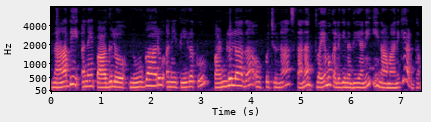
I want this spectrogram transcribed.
నాభి అనే పాదులో నూగారు అనే తీగకు పండ్లులాగా ఒప్పుచున్న స్తనద్వయము కలిగినది అని ఈ నామానికి అర్థం.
